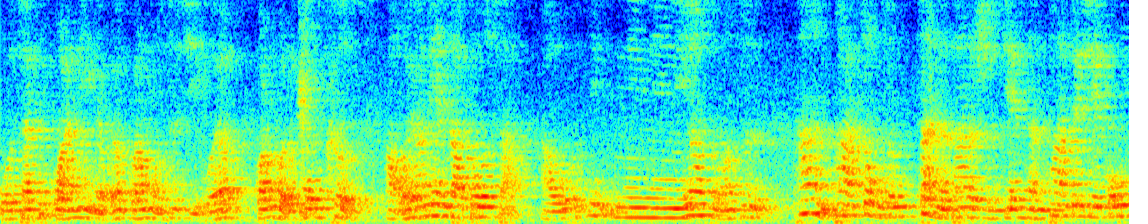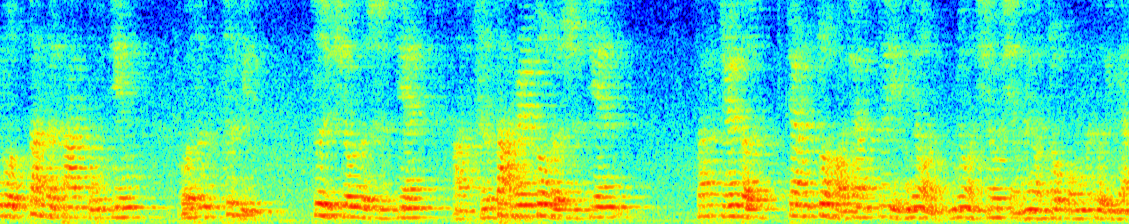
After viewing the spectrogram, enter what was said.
我才不管你的，我要管我自己，我要管我的功课，啊，我要念到多少，啊，我你你你你要什么事？他很怕众生占了他的时间，很怕这些工作占了他读经或是自己自修的时间，啊，持大悲咒的时间，他觉得这样做好像自己没有没有修行，没有做功课一样，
